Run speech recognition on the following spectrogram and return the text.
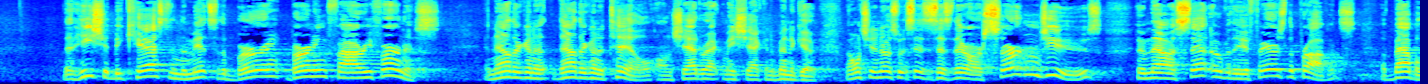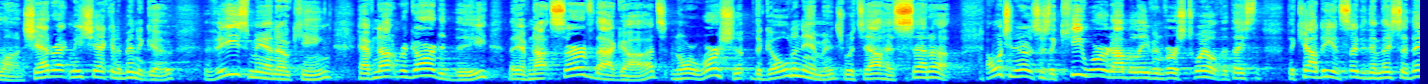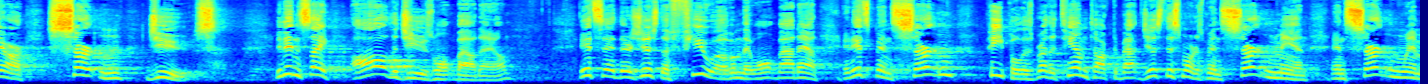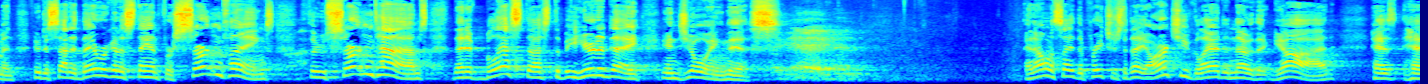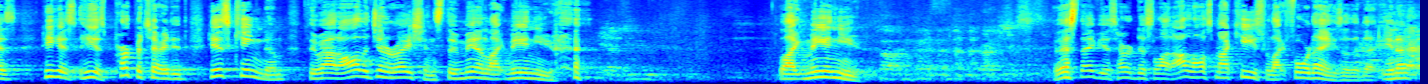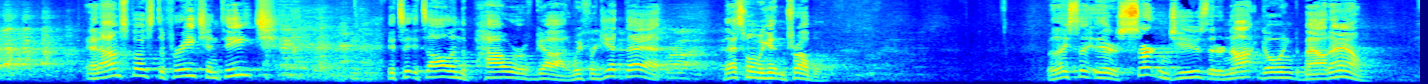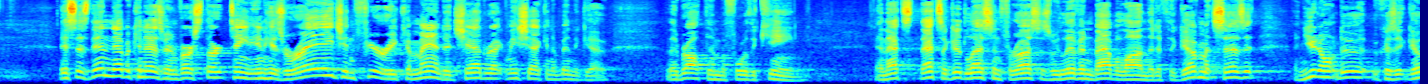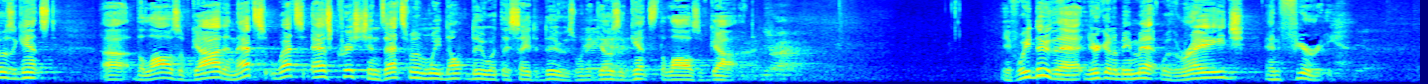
that he should be cast in the midst of the burning, burning fiery furnace. And now they're going to now they're going to tell on Shadrach, Meshach, and Abednego. I want you to notice what it says. It says there are certain Jews whom thou hast set over the affairs of the province of Babylon. Shadrach, Meshach, and Abednego. These men, O king, have not regarded thee. They have not served thy gods, nor worshipped the golden image which thou hast set up. I want you to notice there's a key word I believe in verse 12 that they the Chaldeans say to them. They said they are certain Jews. It didn't say all the Jews won't bow down. It said there's just a few of them that won't bow down. And it's been certain people, as Brother Tim talked about just this morning, it's been certain men and certain women who decided they were going to stand for certain things through certain times that have blessed us to be here today enjoying this. Amen. And I want to say to the preachers today, aren't you glad to know that God has, has, he has, he has perpetrated his kingdom throughout all the generations through men like me and you? like me and you. Vestavia has heard this a lot. I lost my keys for like four days of the day, you know? And I'm supposed to preach and teach. It's, it's all in the power of God. We forget that, that's when we get in trouble. But they say there are certain Jews that are not going to bow down. It says, Then Nebuchadnezzar in verse 13, in his rage and fury, commanded Shadrach, Meshach, and Abednego. They brought them before the king. And that's, that's a good lesson for us as we live in Babylon that if the government says it and you don't do it because it goes against uh, the laws of God, and that's, that's, as Christians, that's when we don't do what they say to do, is when it goes against the laws of God. If we do that, you're going to be met with rage and fury.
